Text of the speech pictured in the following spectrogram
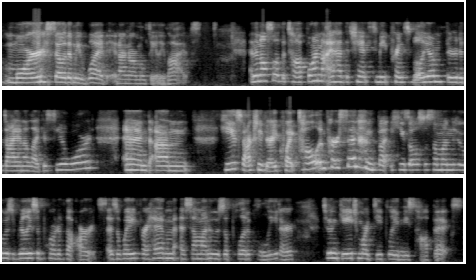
more so than we would in our normal daily lives. And then also at the top one, I had the chance to meet Prince William through the Diana Legacy Award. And um, he is actually very quite tall in person, but he's also someone who is really supportive of the arts as a way for him, as someone who's a political leader, to engage more deeply in these topics.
